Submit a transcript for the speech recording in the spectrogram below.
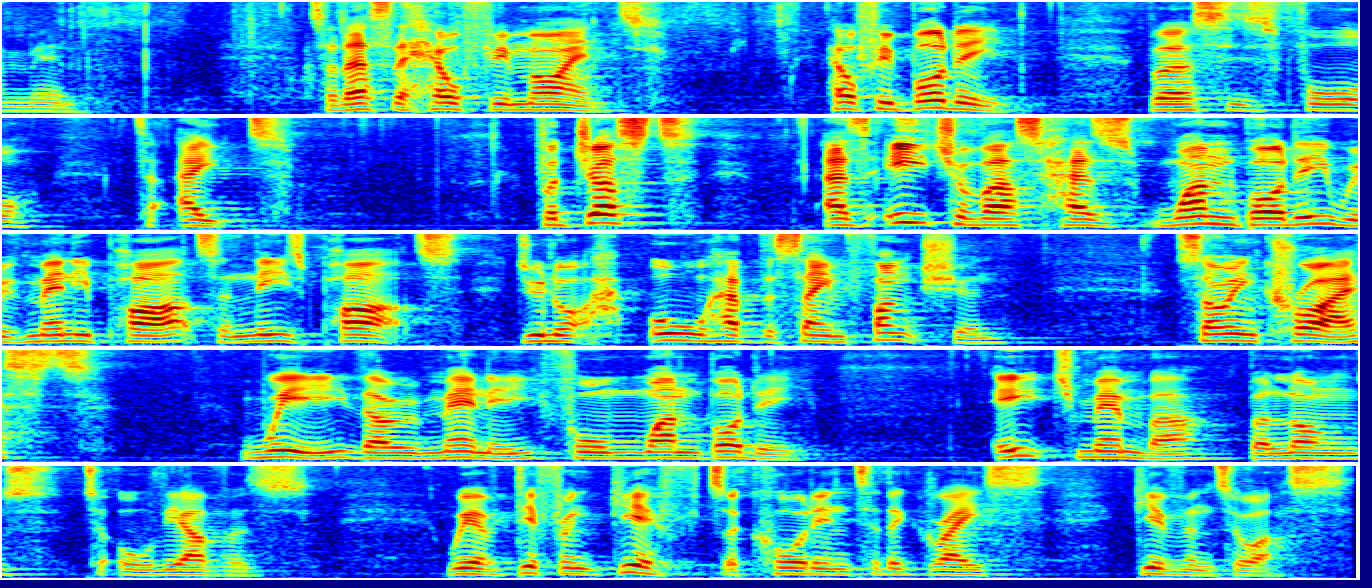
Amen. So that's the healthy mind. Healthy body, verses 4 to 8. For just as each of us has one body with many parts, and these parts do not all have the same function, so in Christ, we, though many, form one body. Each member belongs to all the others. We have different gifts according to the grace given to us.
